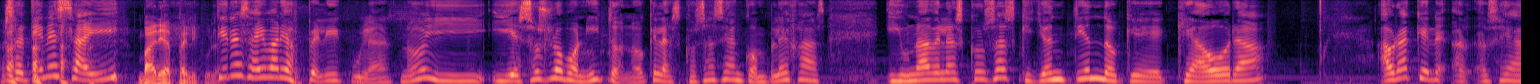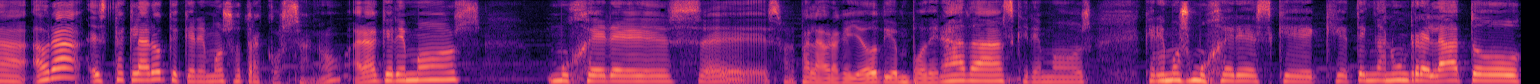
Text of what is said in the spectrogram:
o sea, tienes ahí Varias películas. Tienes ahí varias películas, ¿no? Y, y eso es lo bonito, ¿no? Que las cosas sean complejas. Y una de las cosas que yo entiendo que, que ahora. Ahora que, o sea, ahora está claro que queremos otra cosa, ¿no? Ahora queremos mujeres, eh, es una palabra que yo odio, empoderadas, queremos, queremos mujeres que, que tengan un relato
